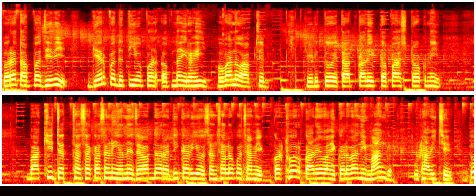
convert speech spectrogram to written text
પરત આપવા જેવી ગેરપદ્ધતિઓ પણ અપનાઈ રહી હોવાનો આક્ષેપ ખેડૂતોએ તાત્કાલિક તપાસ સ્ટોકની બાકી જથ્થા ચકાસણી અને જવાબદાર અધિકારીઓ સંચાલકો સામે કઠોર કાર્યવાહી કરવાની માંગ ઉઠાવી છે. તો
